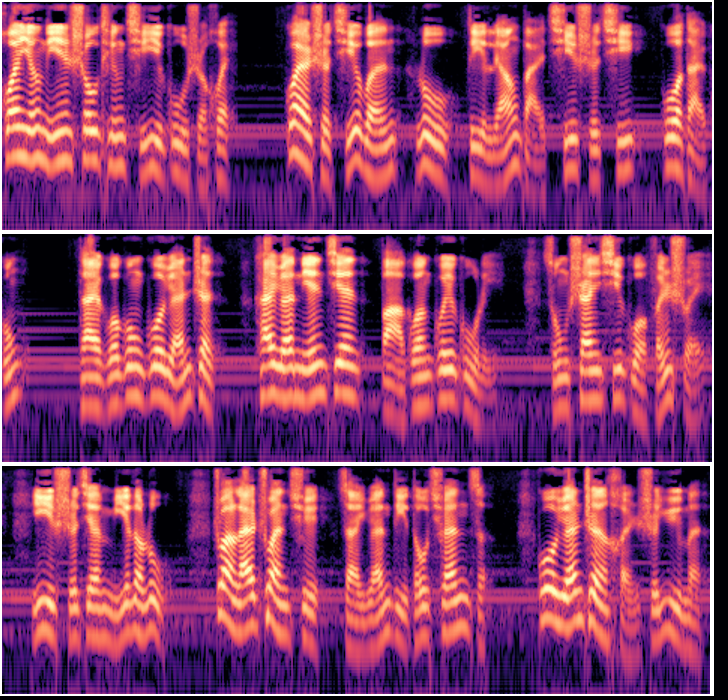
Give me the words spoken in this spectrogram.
欢迎您收听《奇异故事会·怪事奇闻录》第两百七十七。郭代公，代国公郭元振，开元年间罢官归故里，从山西过汾水，一时间迷了路，转来转去，在原地兜圈子。郭元振很是郁闷，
